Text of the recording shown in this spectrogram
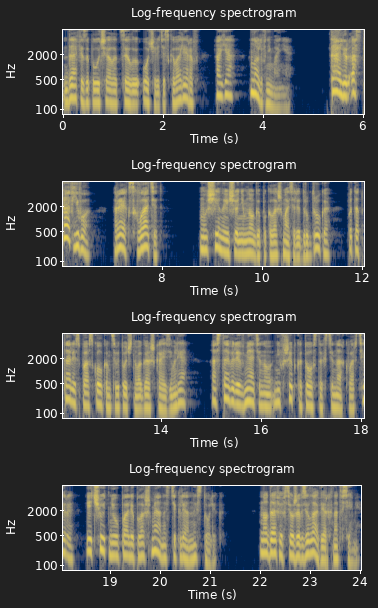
Дафи заполучала целую очередь из кавалеров, а я — ноль внимания. «Тайлер, оставь его!» «Рекс, хватит!» Мужчины еще немного поколошматили друг друга, потоптались по осколкам цветочного горшка и земле, оставили вмятину не в шибко толстых стенах квартиры и чуть не упали плашмя на стеклянный столик. Но Дафи все же взяла верх над всеми.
